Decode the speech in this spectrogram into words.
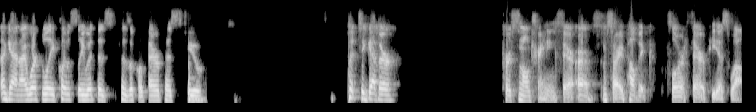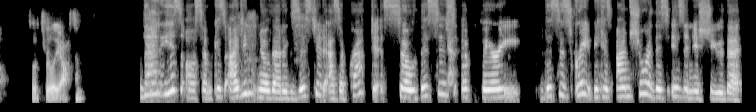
again, I work really closely with this physical therapist to put together personal training therapy. I'm sorry, pelvic floor therapy as well. So it's really awesome. That is awesome because I didn't know that existed as a practice. So this is yeah. a very this is great because I'm sure this is an issue that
